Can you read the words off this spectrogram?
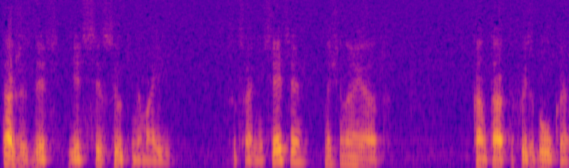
Также здесь есть все ссылки на мои социальные сети, начиная от ВКонтакта, Фейсбука,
